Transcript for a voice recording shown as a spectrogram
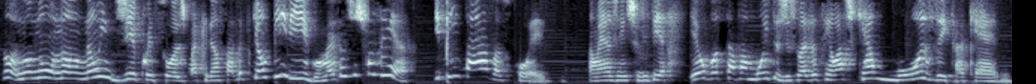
Não, não, não, não, indico isso hoje para criançada porque é um perigo, mas a gente fazia. E pintava as coisas, não é? A gente vivia. Eu gostava muito disso, mas assim, eu acho que a música, Kelly,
